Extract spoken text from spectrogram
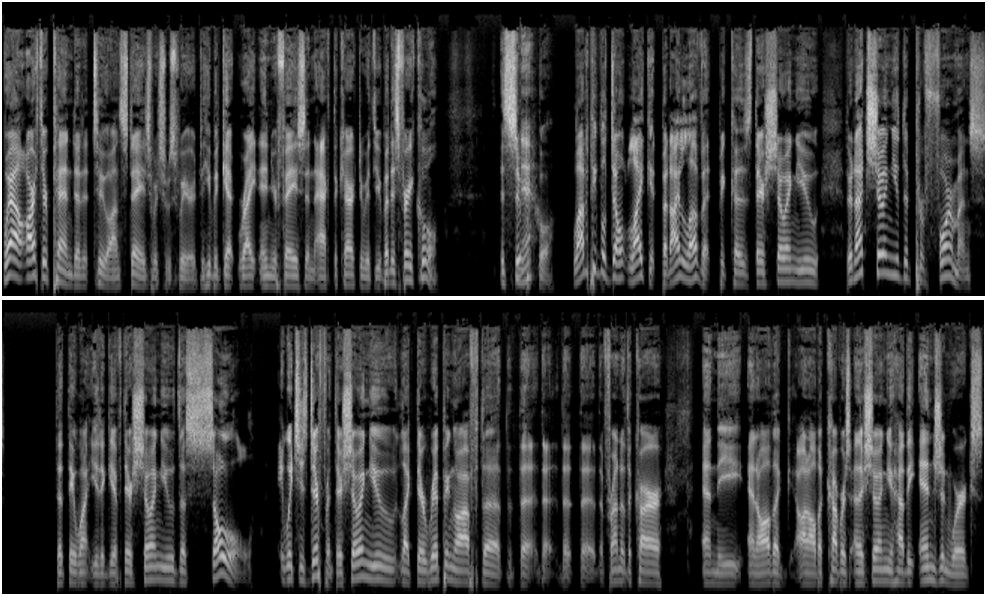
well arthur penn did it too on stage which was weird. He would get right in your face and act the character with you but it's very cool. It's super Yeah. cool. A lot of people don't like it but i love it because they're showing you they're not showing you the performance that they want you to give. They're showing you the soul which is different. They're showing you like they're ripping off the the the the, the, the front of the car and the and all the on all the covers and they're showing you how the engine works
